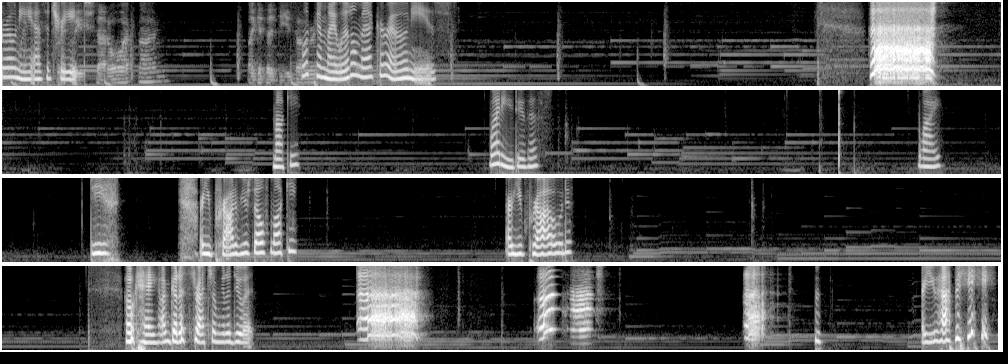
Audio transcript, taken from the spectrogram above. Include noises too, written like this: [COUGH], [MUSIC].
macaroni as a treat. At time. Like it's a. Look at my little macaronis. Ah! Maki? Why do you do this? Why? Do you [LAUGHS] Are you proud of yourself, Maki? Are you proud? Okay, I'm gonna stretch. I'm gonna do it. Ah! Ah! Ah! Are you happy? [LAUGHS]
